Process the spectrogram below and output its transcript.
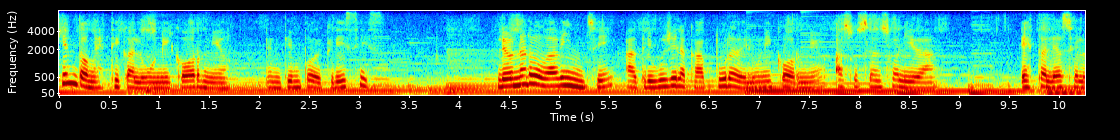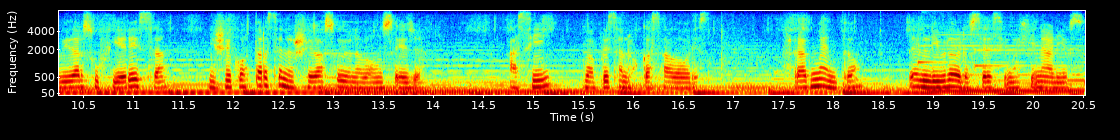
¿Quién domestica al unicornio en tiempo de crisis? Leonardo da Vinci atribuye la captura del unicornio a su sensualidad. Esta le hace olvidar su fiereza y recostarse en el regazo de una doncella. Así lo apresan los cazadores. Fragmento del libro de los seres imaginarios,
